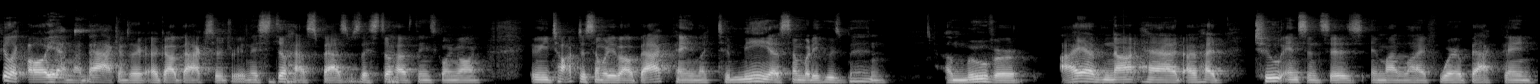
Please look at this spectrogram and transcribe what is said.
feel like, oh yeah, my back. And like, I got back surgery and they still have spasms. They still have things going on. And when you talk to somebody about back pain, like to me, as somebody who's been a mover, I have not had, I've had two instances in my life where back pain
